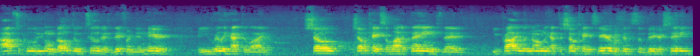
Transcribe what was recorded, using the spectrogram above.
obstacles you're gonna go through too that's different than here. And you really have to like show showcase a lot of things that you probably would normally have to showcase here because it's a bigger city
